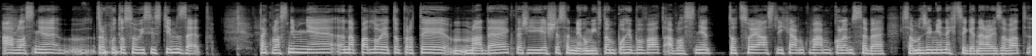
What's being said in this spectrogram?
a vlastně trochu to souvisí s tím Z, tak vlastně mě napadlo, je to pro ty mladé, kteří ještě se neumí v tom pohybovat a vlastně to, co já slýchám k vám kolem sebe, samozřejmě nechci generalizovat, eh,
